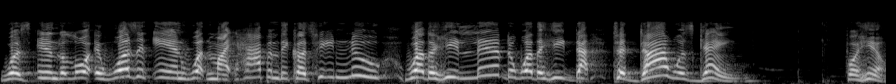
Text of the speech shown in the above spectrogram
was in the Lord. It wasn't in what might happen because he knew whether he lived or whether he died. To die was gain for him.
